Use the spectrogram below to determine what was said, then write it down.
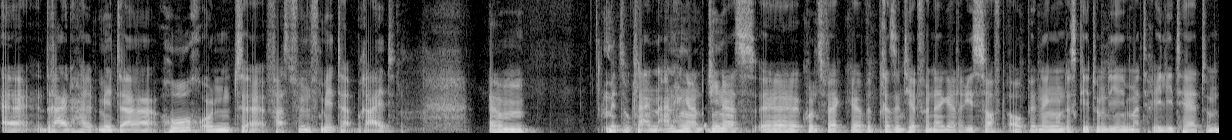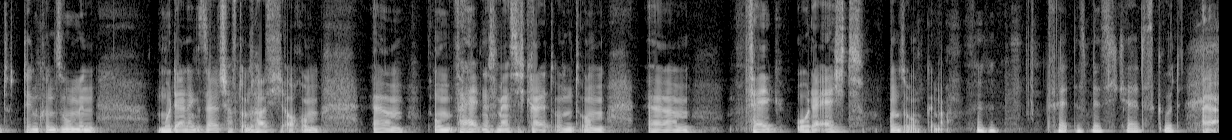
äh, dreieinhalb Meter hoch und äh, fast fünf Meter breit. Ähm, mit so kleinen Anhängern. Ginas äh, Kunstwerk äh, wird präsentiert von der Galerie Soft Opening und es geht um die Materialität und den Konsum in moderner Gesellschaft und häufig auch um ähm, um Verhältnismäßigkeit und um ähm, Fake oder echt und so, genau. Verhältnismäßigkeit ist gut. Ja.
